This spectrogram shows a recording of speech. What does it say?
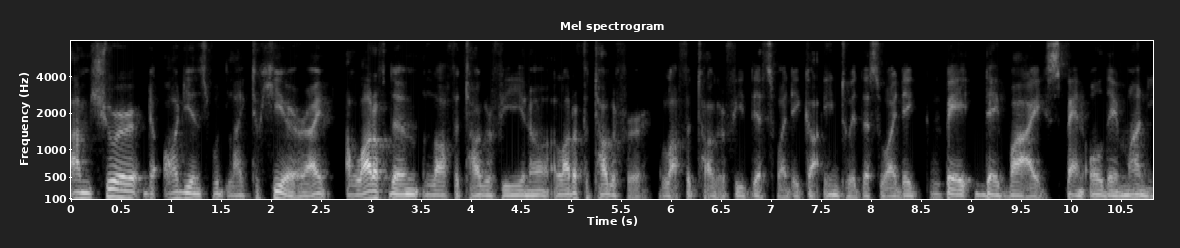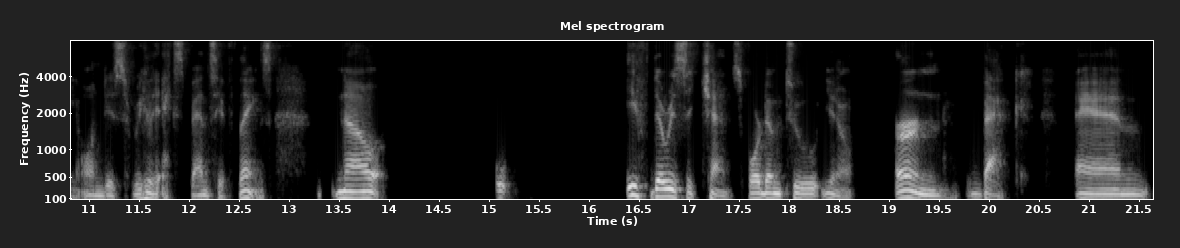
I'm sure the audience would like to hear, right? A lot of them love photography, you know, a lot of photographer love photography. That's why they got into it. That's why they mm. pay, they buy, spend all their money on these really expensive things. Now, if there is a chance for them to, you know, earn back and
